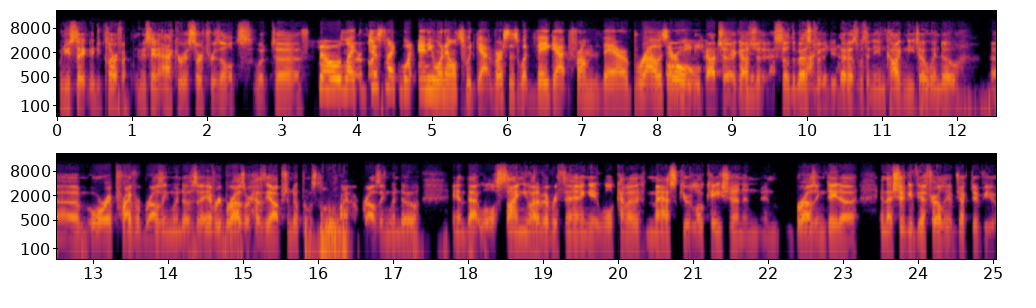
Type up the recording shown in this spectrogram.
When you say, could you clarify? When you say an accurate search results, what? Uh, so, like, clarify? just like what anyone else would get versus what they get from their browser. Oh, maybe. gotcha, gotcha. So the best way to do that is with an incognito window um, or a private browsing window. So every browser has the option to open what's called a private browsing window, and that will sign you out of everything. It will kind of mask your location and, and browsing data, and that should give you a fairly objective view.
